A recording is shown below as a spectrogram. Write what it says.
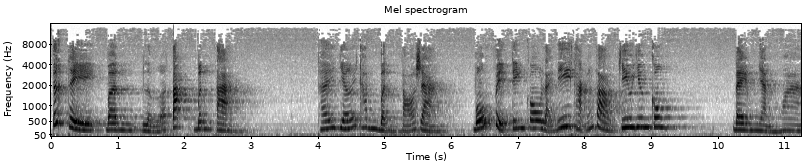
Tức thì bên lửa tắt binh tàn. Thế giới thanh bình tỏ rạng, Bốn vị tiên cô lại đi thẳng vào chiêu dương cung. Đem nhành hoa,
